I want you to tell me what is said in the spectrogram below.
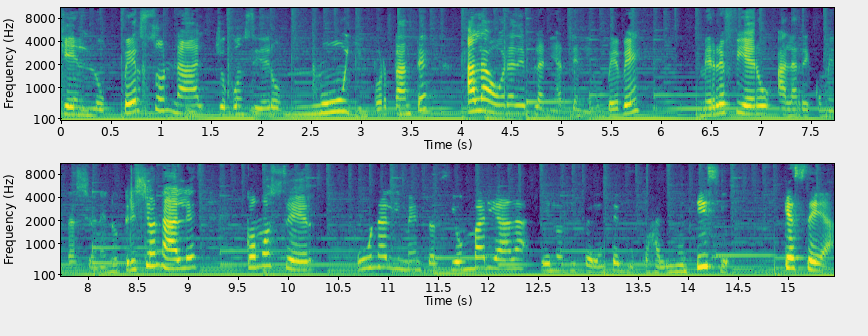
que en lo personal yo considero muy importante a la hora de planear tener un bebé. Me refiero a las recomendaciones nutricionales, como ser una alimentación variada en los diferentes grupos alimenticios, que sea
